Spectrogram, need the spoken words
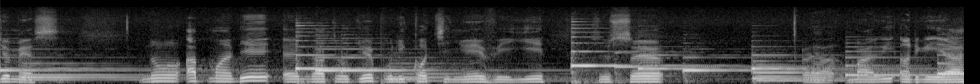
Dieu merci. Nous avons demandé euh, notre Dieu pour lui continuer à veiller sur ce euh, Marie-Andrea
